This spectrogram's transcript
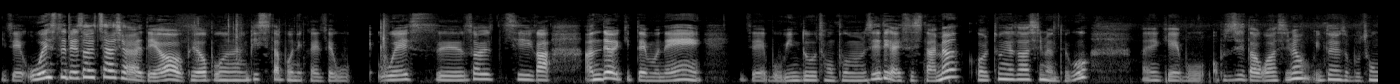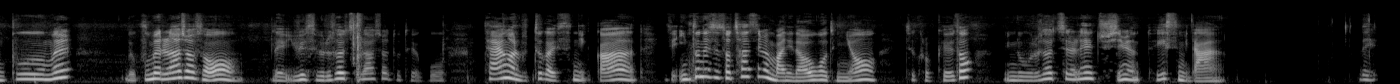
이제 OS를 설치하셔야 돼요. 배워본 PC다 보니까 이제 OS 설치가 안 되어 있기 때문에 이제 뭐 윈도우 정품 CD가 있으시다면 그걸 통해서 하시면 되고 만약에 뭐 없으시다고 하시면 인터넷에서 뭐 정품을 뭐 구매를 하셔서 네, USB로 설치를 하셔도 되고 다양한 루트가 있으니까 이제 인터넷에서 찾으면 많이 나오거든요. 이제 그렇게 해서 윈도우를 설치를 해 주시면 되겠습니다. 네,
